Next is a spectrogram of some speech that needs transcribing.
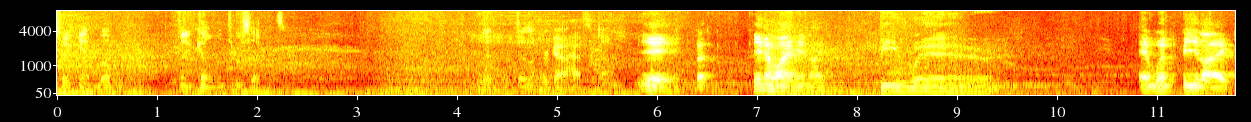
so he can't bubble. And kill him in three seconds. It doesn't work out half the time. Yeah, but you know what I mean. Like, Beware. it would be like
